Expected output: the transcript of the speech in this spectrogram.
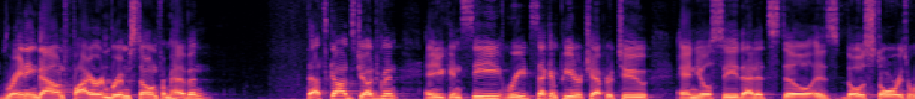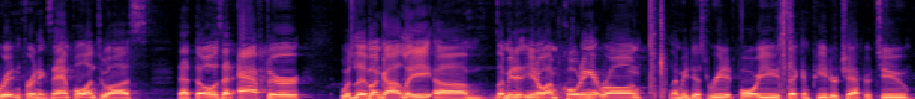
raining down fire and brimstone from heaven. That's God's judgment. And you can see, read 2 Peter chapter 2, and you'll see that it still is, those stories were written for an example unto us, that those that after would live ungodly, um, let me, you know, I'm quoting it wrong. Let me just read it for you, 2 Peter chapter 2.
